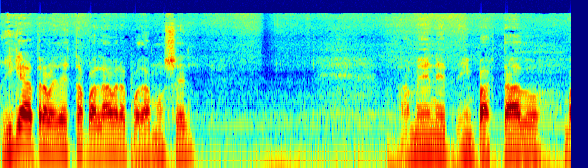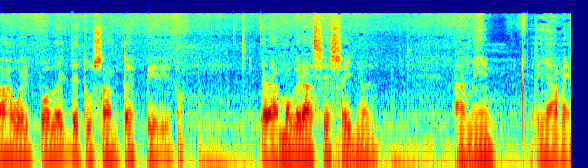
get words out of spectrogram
y que a través de esta palabra podamos ser Amén. Impactado bajo el poder de tu Santo Espíritu. Te damos gracias, Señor. Amén y amén.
